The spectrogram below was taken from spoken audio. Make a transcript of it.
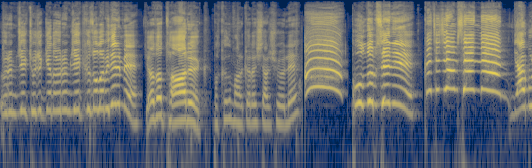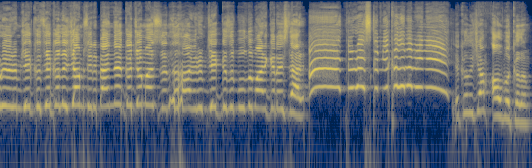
örümcek çocuk ya da örümcek kız olabilir mi? Ya da Tarık. Bakalım arkadaşlar şöyle. Aa! Buldum seni. Kaçacağım senden. Gel buraya örümcek kız yakalayacağım seni. Benden kaçamazsın. örümcek kızı buldum arkadaşlar. Aa, dur aşkım yakalama beni. Yakalayacağım. Al bakalım.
